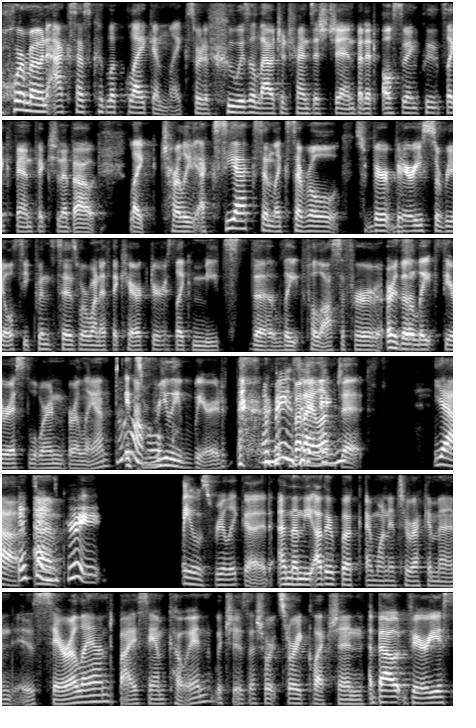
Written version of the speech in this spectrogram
hormone access could look like and like sort of who is allowed to transition. But it also includes like fan fiction about like charlie xcx and like several very, very surreal sequences where one of the characters like meets the late philosopher or the late theorist lauren berlant. Oh, it's really weird amazing but i loved it. Yeah that sounds um, great it was really good. And then the other book I wanted to recommend is Sarahland by Sam Cohen, which is a short story collection about various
